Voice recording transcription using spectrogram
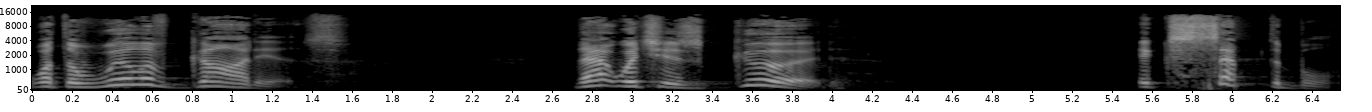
what the will of God is, that which is good acceptable,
